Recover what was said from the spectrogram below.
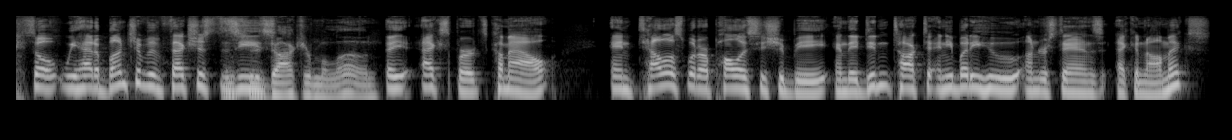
So we had a bunch of infectious disease Dr. Malone. experts come out and tell us what our policy should be. And they didn't talk to anybody who understands economics.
